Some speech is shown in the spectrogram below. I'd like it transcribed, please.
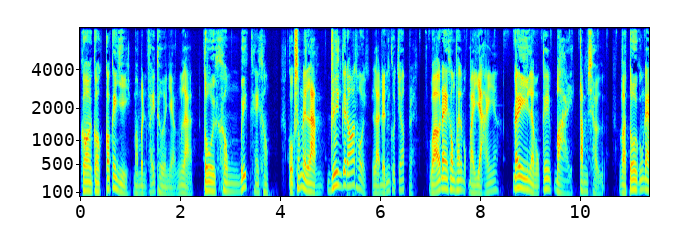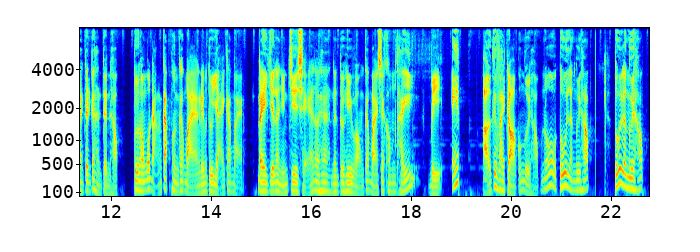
Coi coi có cái gì mà mình phải thừa nhận là tôi không biết hay không? Cuộc sống này làm riêng cái đó thôi là đỉnh của chớp rồi. Và ở đây không phải là một bài dạy nhé đây là một cái bài tâm sự và tôi cũng đang trên cái hành trình học. Tôi không có đẳng cấp hơn các bạn để mà tôi dạy các bạn. Đây chỉ là những chia sẻ thôi ha nên tôi hy vọng các bạn sẽ không thấy bị ép ở cái vai trò của người học. Nó no, tôi là người học tôi là người học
